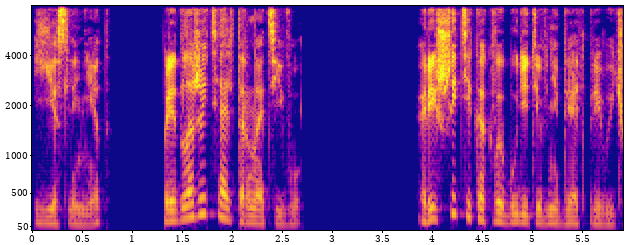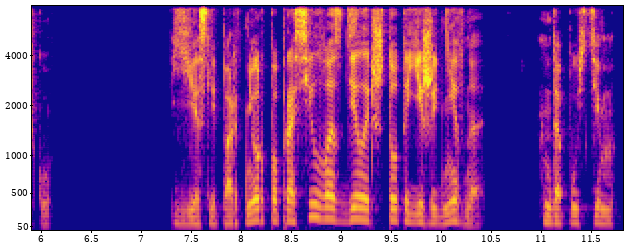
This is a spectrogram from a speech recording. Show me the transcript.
Если нет, предложите альтернативу. Решите, как вы будете внедрять привычку. Если партнер попросил вас делать что-то ежедневно, допустим,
